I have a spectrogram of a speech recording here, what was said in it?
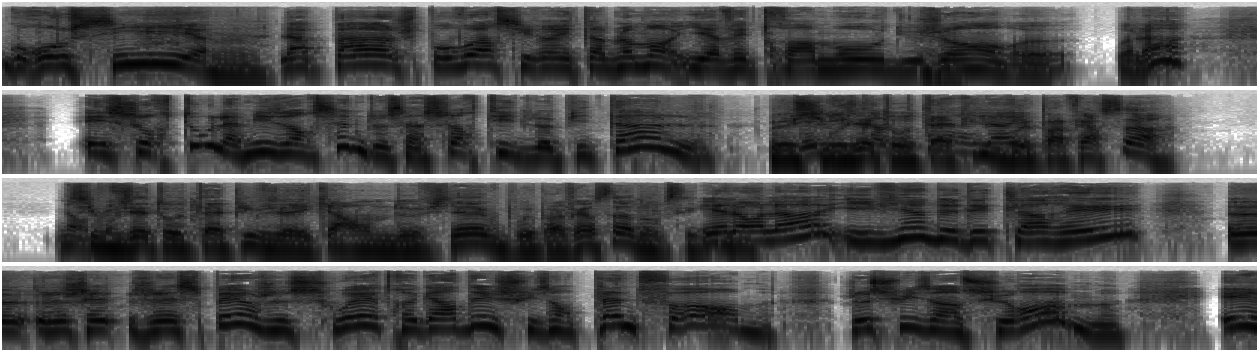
grossir hmm. la page pour voir si véritablement il y avait trois mots du genre, euh, voilà. Et surtout la mise en scène de sa sortie de l'hôpital. Mais si vous êtes au tapis, vous ne pouvez pas faire ça si vous êtes au tapis, vous avez 42 fièvres, vous pouvez pas faire ça. Donc c'est. Et alors là, il vient de déclarer euh, j'espère, je souhaite. Regardez, je suis en pleine forme. Je suis un surhomme et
